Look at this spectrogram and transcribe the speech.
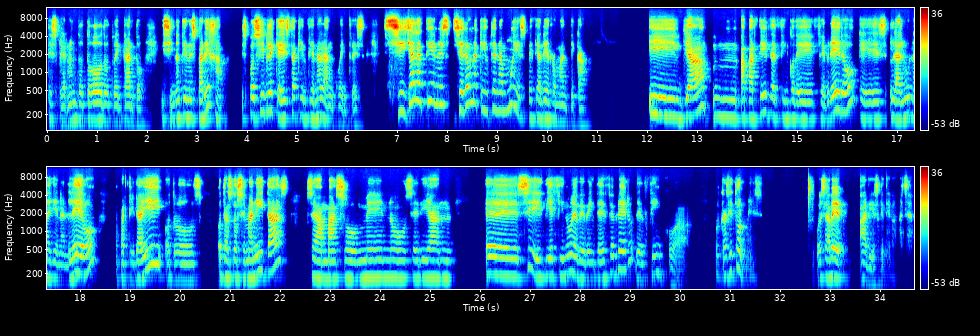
desplegando todo tu encanto. Y si no tienes pareja, es posible que esta quincena la encuentres. Si ya la tienes, será una quincena muy especial y romántica. Y ya mm, a partir del 5 de febrero, que es la luna llena en Leo, a partir de ahí, otros, otras dos semanitas, o sea, más o menos serían eh, sí, 19, 20 de febrero, del 5 a por casi todo el mes. Pues a ver, Aries, ¿qué te va a pasar?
